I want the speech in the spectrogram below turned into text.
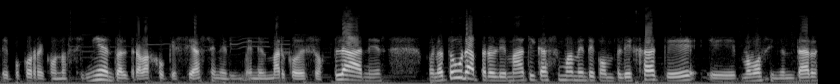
de poco reconocimiento al trabajo que se hace en el, en el marco de esos planes. Bueno, toda una problemática sumamente compleja que vamos a intentar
